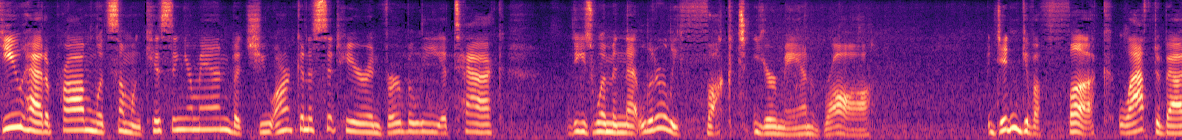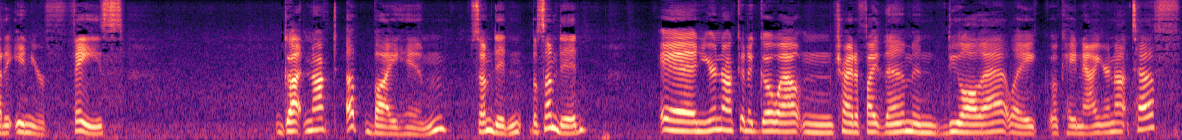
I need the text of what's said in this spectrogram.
you had a problem with someone kissing your man, but you aren't gonna sit here and verbally attack these women that literally fucked your man raw. Didn't give a fuck, laughed about it in your face, got knocked up by him. Some didn't, but some did. And you're not gonna go out and try to fight them and do all that. Like, okay, now you're not tough.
